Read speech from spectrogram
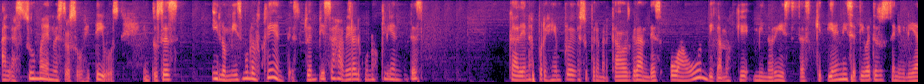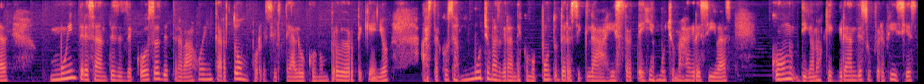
a la suma de nuestros objetivos. Entonces, y lo mismo los clientes. Tú empiezas a ver algunos clientes, cadenas, por ejemplo, de supermercados grandes o aún, digamos que minoristas, que tienen iniciativas de sostenibilidad muy interesantes, desde cosas de trabajo en cartón, por decirte algo, con un proveedor pequeño, hasta cosas mucho más grandes como puntos de reciclaje, estrategias mucho más agresivas, con, digamos que, grandes superficies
